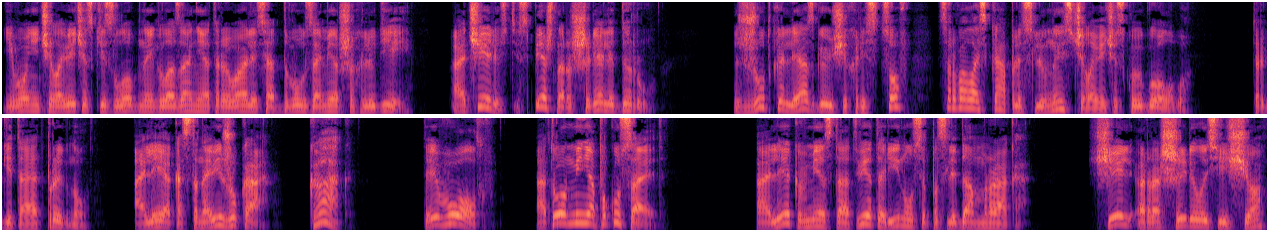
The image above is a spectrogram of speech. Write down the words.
Его нечеловечески злобные глаза не отрывались от двух замерших людей, а челюсти спешно расширяли дыру. С жутко лязгающих резцов сорвалась капля слюны с человеческую голову. Таргитай отпрыгнул. «Олег, останови жука!» «Как?» «Ты волхв, а то он меня покусает!» Олег вместо ответа ринулся по следам мрака. Щель расширилась еще,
